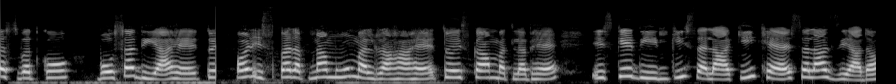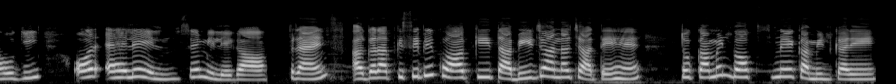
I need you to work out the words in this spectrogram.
असवद को बोसा दिया है तो और इस पर अपना मुँह मल रहा है तो इसका मतलब है, इसके दीन की सलाह की खैर सलाह ज़्यादा होगी और अहले इल्म से मिलेगा। फ्रेंड्स, अगर आप किसी भी ख्वाब की ताबीर जानना चाहते हैं तो कमेंट बॉक्स में कमेंट करें।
